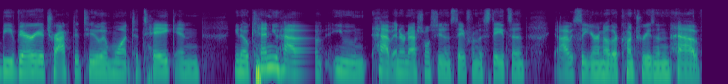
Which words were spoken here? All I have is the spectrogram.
be very attracted to and want to take? And, you know, can you have you have international students stay from the states and obviously you're in other countries and have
